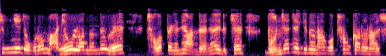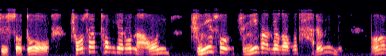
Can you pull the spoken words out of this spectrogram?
심리적으로 많이 올랐는데 왜 저것 빼기는 안 되냐 이렇게 문제 제기는 하고 평가는 할 수 있어도 조사 통계로 나온 중위 소 중위 가격하고 다른 어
